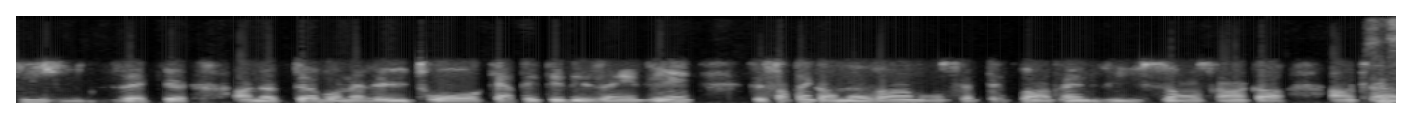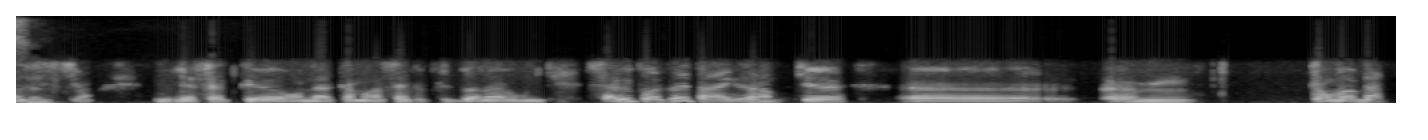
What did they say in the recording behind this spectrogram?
Si je vous disais qu'en octobre, on avait eu trois, quatre étés des Indiens, c'est certain qu'en novembre, on serait peut-être pas en train de vivre ça. On serait encore en transition. Le fait qu'on a commencé un peu plus de bonheur, oui. Ça veut pas dire, par exemple, que euh, euh, qu'on va battre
